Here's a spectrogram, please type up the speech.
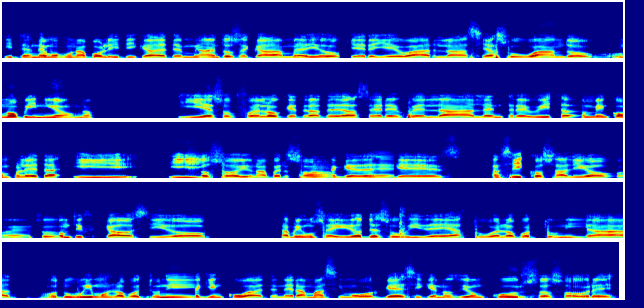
y tenemos una política determinada, entonces cada medio quiere llevarla hacia su bando una opinión, ¿no? Y eso fue lo que traté de hacer, es ver la, la entrevista también completa y, y yo soy una persona que desde que Francisco salió en su pontificado he sido también un seguidor de sus ideas. Tuve la oportunidad, o tuvimos la oportunidad aquí en Cuba de tener a Máximo Borghesi, que nos dio un curso sobre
